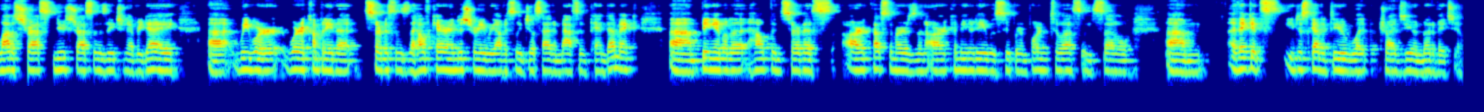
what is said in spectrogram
a lot of stress, new stresses each and every day. Uh, we were we're a company that services the healthcare industry. We obviously just had a massive pandemic. Um, being able to help and service our customers and our community was super important to us, and so um, I think it's you just got to do what drives you and motivates you.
